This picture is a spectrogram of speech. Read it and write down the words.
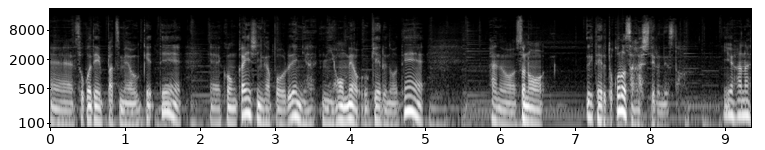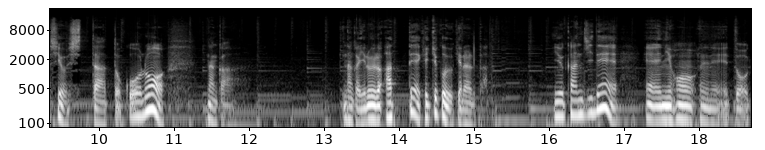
えそこで一発目を受けて、え今回シンガポールで 2, 2本目を受けるので、あのその浮いてるところを探してるんですと。いう話をしたところ、なんか、なんかいろいろあって結局受けられたと。いう感じで、えー、日本、えー、っと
